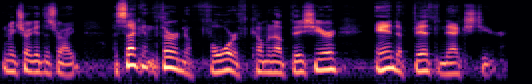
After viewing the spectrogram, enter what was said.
Make sure I get this right. A second, third, and a fourth coming up this year, and a fifth next year.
